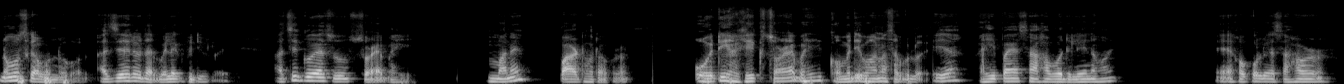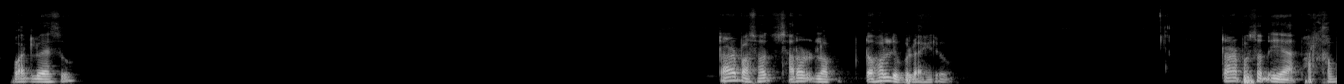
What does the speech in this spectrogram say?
নমস্কাৰ বন্ধুসকল আজি আহিলোঁ এটা বেলেগ ভিডিঅ'লৈ। আজি গৈ আছোঁ চৰাইবাহী মানে পাৰ্থহঁতৰ ঘৰত ঐতিহাসিক চৰাইবাহী কমেডি ভাওনা চাবলৈ। এয়া আহি পাই চাহ খাব দিলেই নহয়। এয়া সকলোৱে চাহৰ সোৱাদ লৈ আছোঁ। তাৰ পাছত চাদত অলপ টহল দিবলৈ আহিলোঁ। তাৰ পাছত এয়া ভাত খাব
